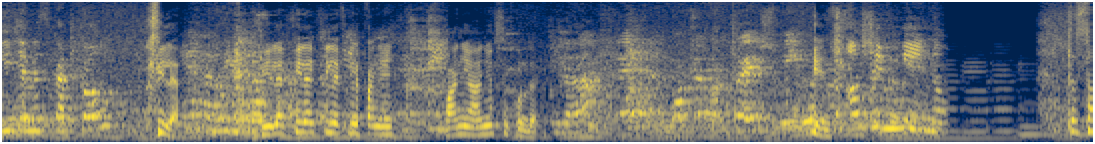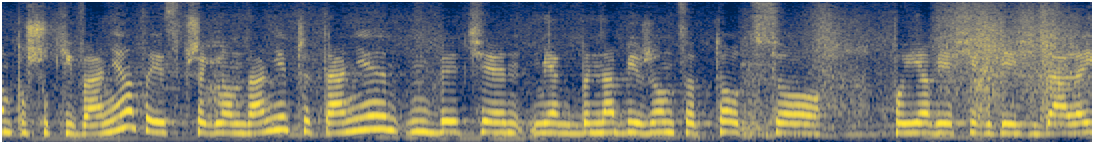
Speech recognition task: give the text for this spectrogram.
Jedziemy z kaczką? Chwilę, chwilę, chwilę, chwilę, chwilę, pani, pani Aniu, sekundę. Pięć. 8 minut. To są poszukiwania, to jest przeglądanie, czytanie, bycie jakby na bieżąco to, co pojawia się gdzieś dalej.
